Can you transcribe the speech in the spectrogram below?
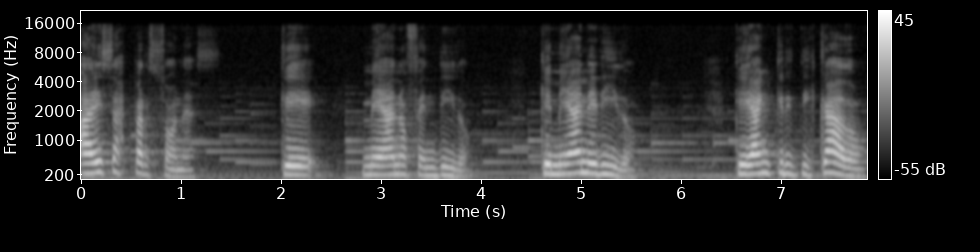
a esas personas que me han ofendido, que me han herido, que han criticado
